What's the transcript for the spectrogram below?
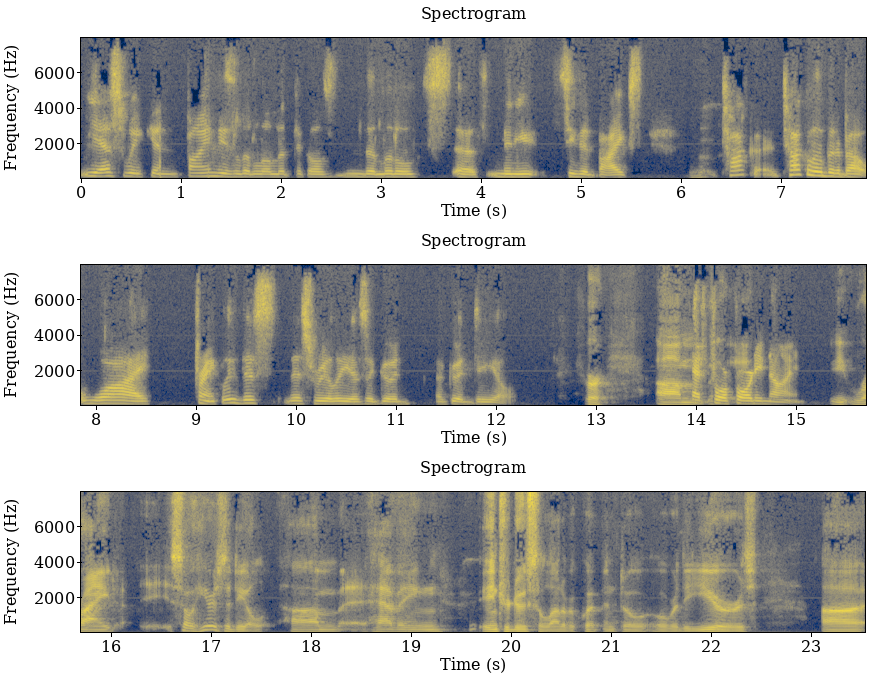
Yes, we can find these little ellipticals, the little uh, mini seated bikes. Mm-hmm. Talk talk a little bit about why, frankly, this this really is a good a good deal. Sure. Um, At four forty nine. Right. So here's the deal um, having introduced a lot of equipment o- over the years, uh,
